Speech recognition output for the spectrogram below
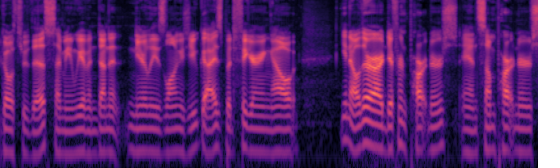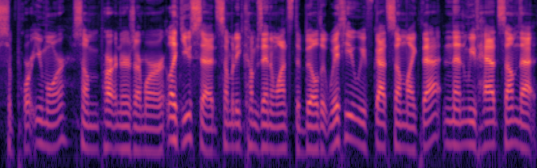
go through this. I mean, we haven't done it nearly as long as you guys, but figuring out, you know, there are different partners, and some partners support you more. Some partners are more, like you said, somebody comes in and wants to build it with you. We've got some like that, and then we've had some that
